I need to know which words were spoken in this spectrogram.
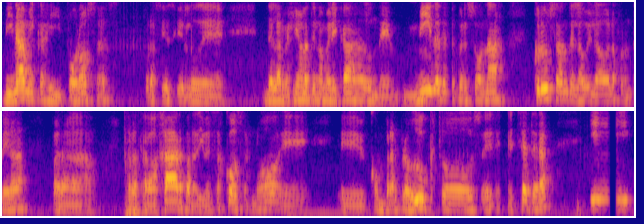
dinámicas y porosas, por así decirlo, de, la región latinoamericana, donde miles de personas cruzan de lado y lado de la frontera para, trabajar, para diversas cosas, ¿no? Eh, comprar productos, eh, etcétera. Y,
